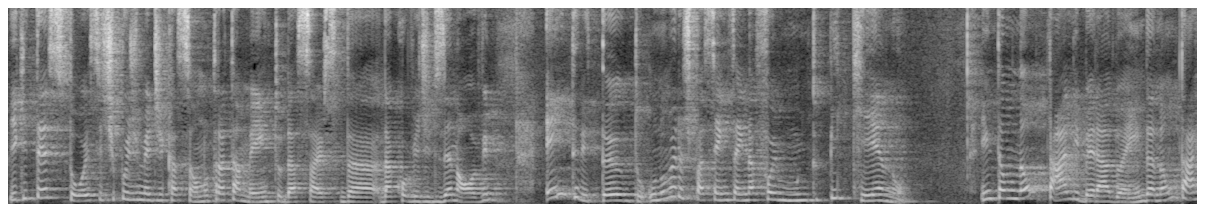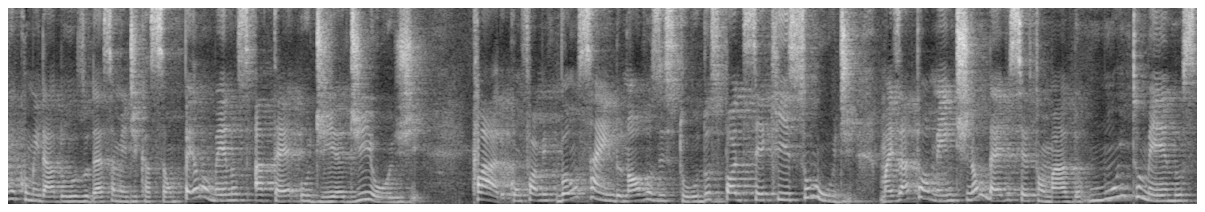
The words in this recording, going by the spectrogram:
e que testou esse tipo de medicação no tratamento da, SARS, da, da Covid-19. Entretanto, o número de pacientes ainda foi muito pequeno. Então não está liberado ainda, não está recomendado o uso dessa medicação, pelo menos até o dia de hoje. Claro, conforme vão saindo novos estudos, pode ser que isso mude, mas atualmente não deve ser tomado muito menos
